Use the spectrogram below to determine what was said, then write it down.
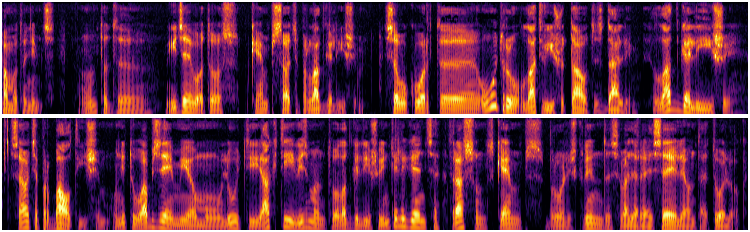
pamatu ņemts. Un tad uh, iedzīvotos kemps sauca par latgalīšiem. Savukārt otru latviešu tautas daļu latgalīši sauca par baltīšiem, un itu apzīmējumu ļoti aktīvi izmanto latgalīšu inteligence, Trasuns, Kemps, Broļis Krindas, Vaļarēja Sēļa un tā toļok.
